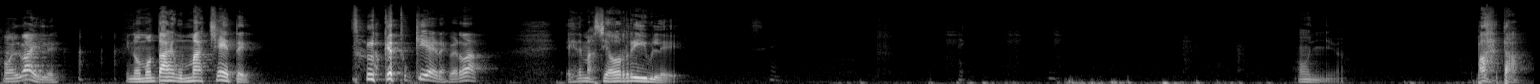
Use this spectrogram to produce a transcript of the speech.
Con el baile. Y no montas en un machete. Eso es lo que tú quieres, ¿verdad? Es demasiado horrible. Sí. Coño. ¡Basta!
